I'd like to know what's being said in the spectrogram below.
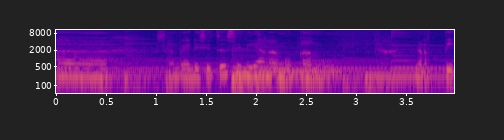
Uh, sampai di situ sih dia ngangguk-ngangguk. Ngerti.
